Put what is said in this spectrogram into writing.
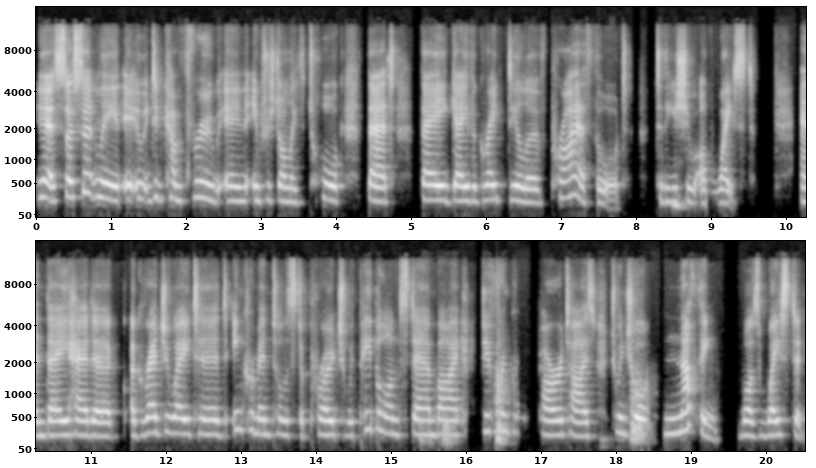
Yeah, so certainly it, it, did come through in, in Trish Donnelly's talk that they gave a great deal of prior thought to the mm. issue of waste. And they had a, a graduated incrementalist approach with people on standby, different groups prioritized to ensure nothing was wasted.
